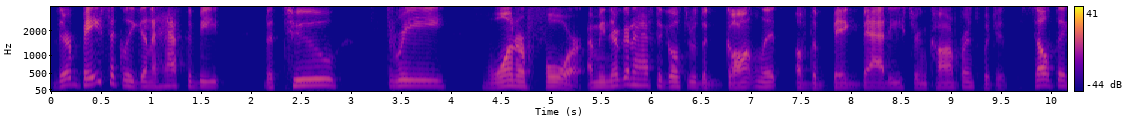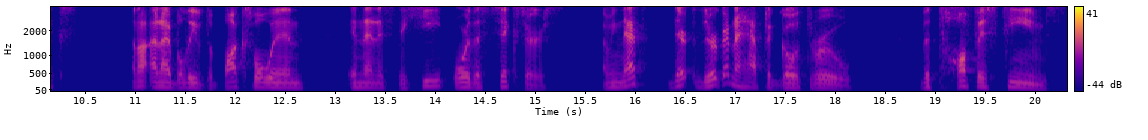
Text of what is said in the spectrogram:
they're basically going to have to beat the 2 three, one, or four. I mean, they're going to have to go through the gauntlet of the big bad Eastern Conference, which is the Celtics, and I, and I believe the Bucks will win, and then it's the Heat or the Sixers. I mean, that's they're they're going to have to go through the toughest teams.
